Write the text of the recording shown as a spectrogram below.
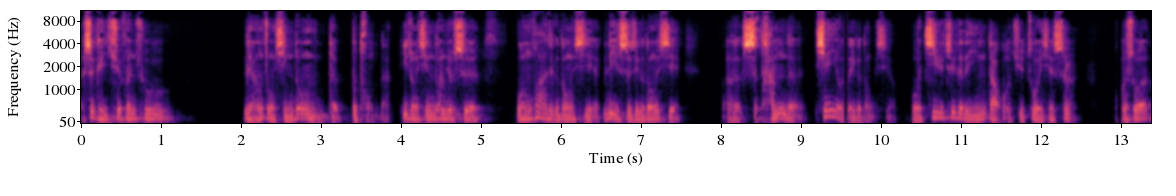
是可以区分出两种行动的不同的。一种行动就是文化这个东西、历史这个东西，呃，是他们的先有的一个东西。我基于这个的引导，我去做一些事儿，或者说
